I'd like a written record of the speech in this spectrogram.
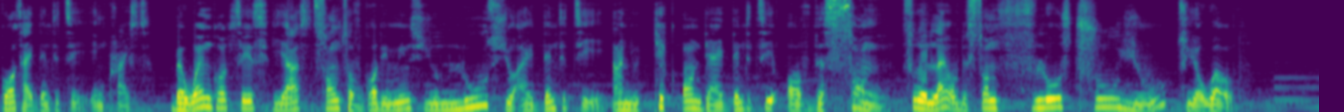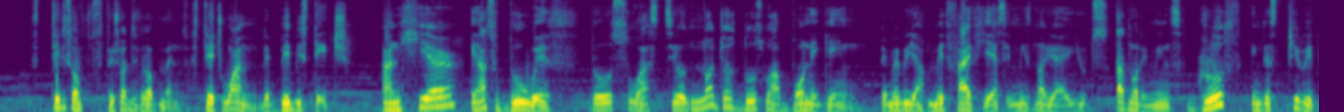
God's identity in Christ. But when God says He has sons of God, it means you lose your identity and you take on the identity of the Son. So the life of the Son flows through you to your world stages of spiritual development. Stage one, the baby stage. And here it has to do with those who are still not just those who are born again. Then maybe you have made five years, it means now you are a youth. That's what it means. Growth in the spirit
